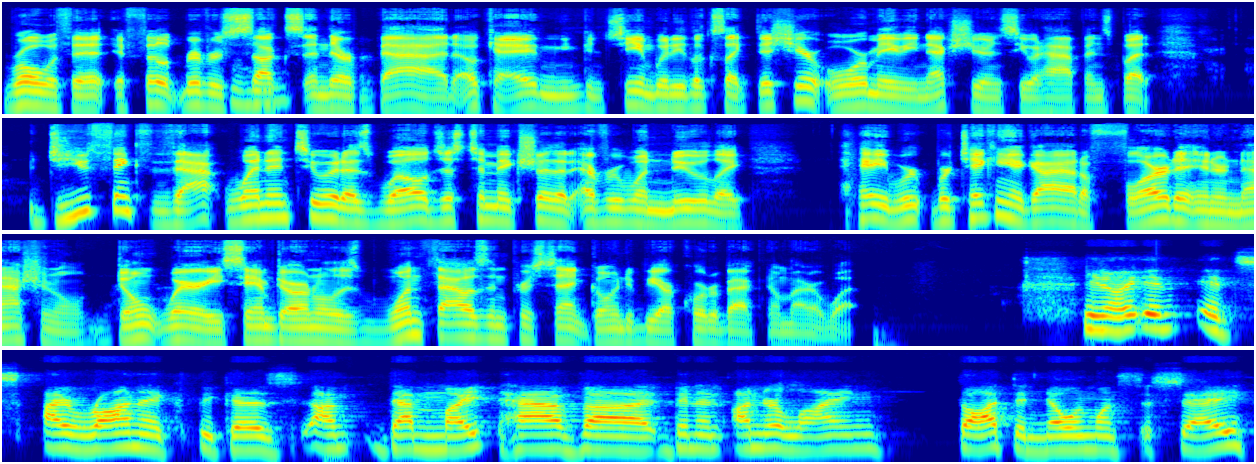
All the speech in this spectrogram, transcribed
roll with it. If Philip Rivers mm-hmm. sucks and they're bad, okay, and you can see what he looks like this year or maybe next year and see what happens. But do you think that went into it as well, just to make sure that everyone knew, like, hey, we're, we're taking a guy out of Florida International. Don't worry, Sam Darnold is 1000% going to be our quarterback no matter what. You know, it, it's ironic because um, that might have uh, been an underlying thought that no one wants to say.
